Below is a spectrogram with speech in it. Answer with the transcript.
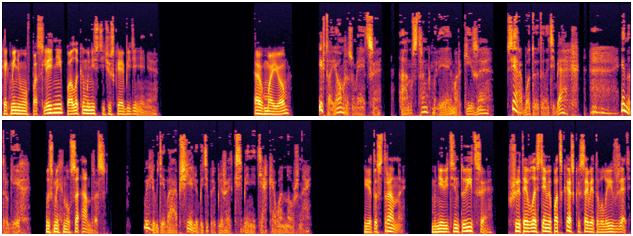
Как минимум в последней пало коммунистическое объединение. А в моем? И в твоем, разумеется. Армстронг, Малиэль, Маркиза. Все работают и на тебя, и на других, — усмехнулся Андрес. Вы, люди, вообще любите приближать к себе не тех, кого нужно. И это странно. Мне ведь интуиция, вшитая властями подсказка, советовала их взять.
